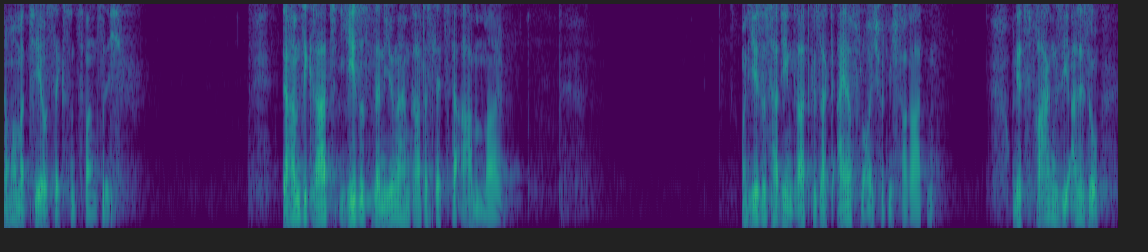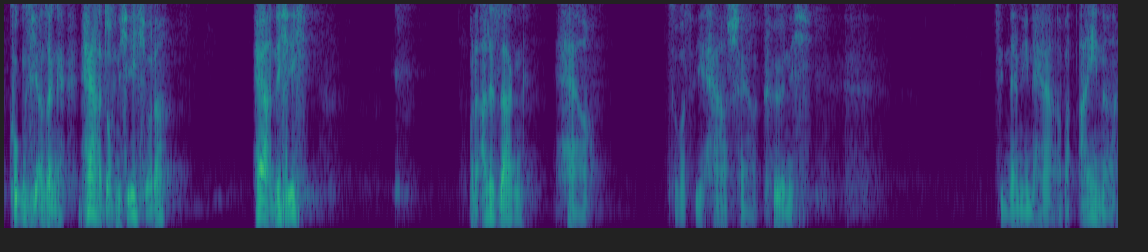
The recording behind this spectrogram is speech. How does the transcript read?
Nochmal Matthäus 26. Da haben sie gerade, Jesus und seine Jünger haben gerade das letzte Abendmahl. Und Jesus hat ihnen gerade gesagt, einer von euch wird mich verraten. Und jetzt fragen sie alle so, gucken sich an und sagen, Herr, doch nicht ich, oder? Herr, nicht ich. Und alle sagen, Herr. Sowas wie Herrscher, König. Sie nennen ihn Herr. Aber einer,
